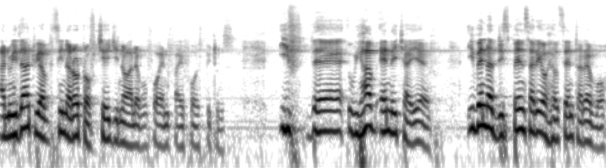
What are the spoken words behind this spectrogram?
And with that, we have seen a lot of change in our level 4 and 5 hospitals. If the, we have NHIF, even at dispensary or health center level,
